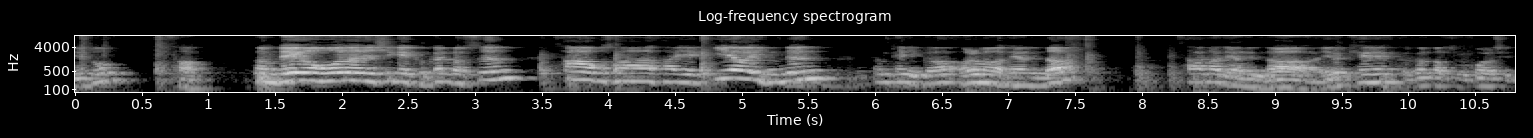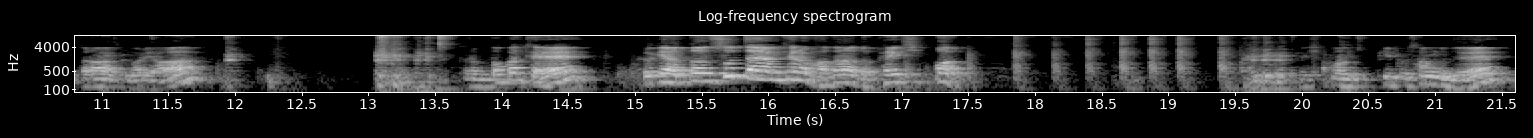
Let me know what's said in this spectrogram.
얘도 4. 그럼 내가 원하는 식의 극한값은 4하고 4 사이에 끼어 있는 형태니까 얼마가 돼야 된다? 4가 돼야 된다. 이렇게 극한값을 구할 수 있더라 그 말이야. 그럼 똑같아. 그게 어떤 숫자 형태로 가더라도 110번 110번 비풀 상문제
